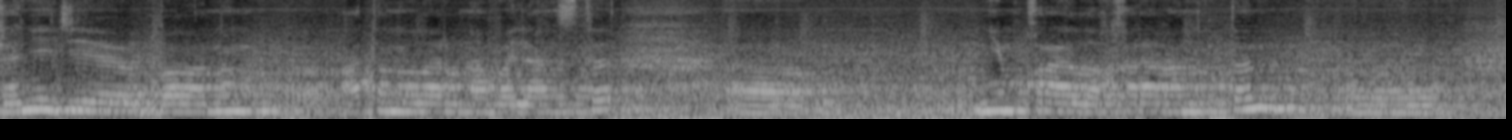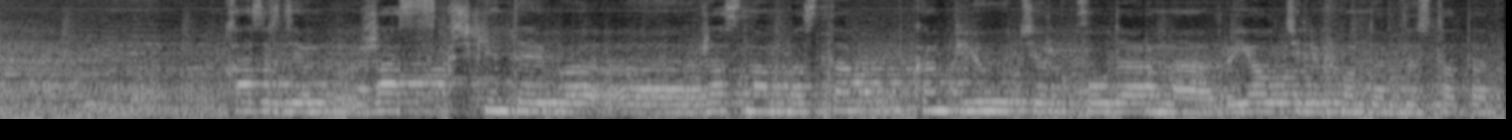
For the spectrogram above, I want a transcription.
және де баланың ата аналарына байланысты ә, немқұрайлы қарағандықтан қазірден жас кішкентай ә, жасынан бастап компьютер қолдарына ұялы телефондарды ұстатады.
